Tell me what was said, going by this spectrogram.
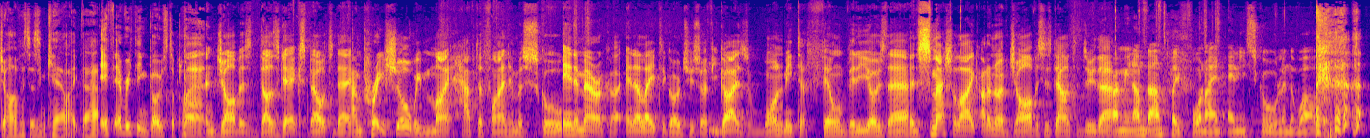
Jarvis doesn't care like that. If everything goes to plan and Jarvis does get expelled today, I'm pretty sure we might have to find him a school in America, in LA to go to. So if you guys want me to film videos there, then smash a like. I don't know if Jarvis is down to do that. I mean, I'm down to play Fortnite in any school in the world.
